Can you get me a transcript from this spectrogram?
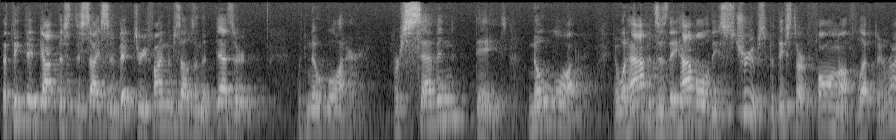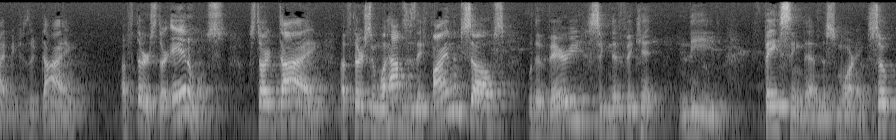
that think they've got this decisive victory find themselves in the desert with no water for seven days. No water. And what happens is they have all these troops, but they start falling off left and right because they're dying of thirst. Their animals start dying of thirst. And what happens is they find themselves with a very significant need facing them this morning. So,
